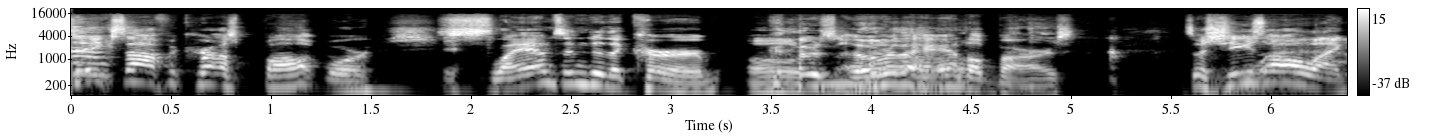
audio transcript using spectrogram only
takes off across Baltimore, slams into the curb, Oh, goes over the handlebars. So she's all like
